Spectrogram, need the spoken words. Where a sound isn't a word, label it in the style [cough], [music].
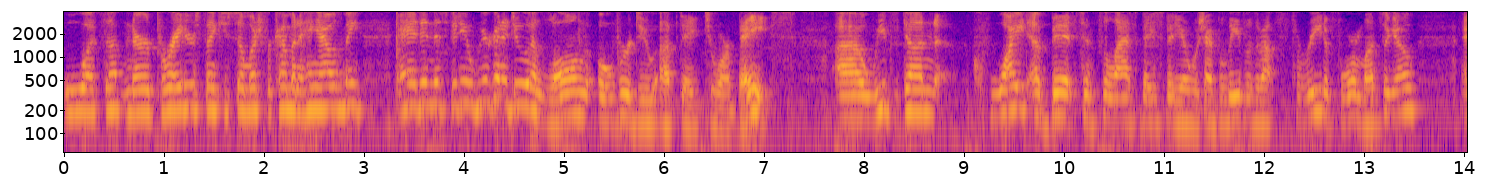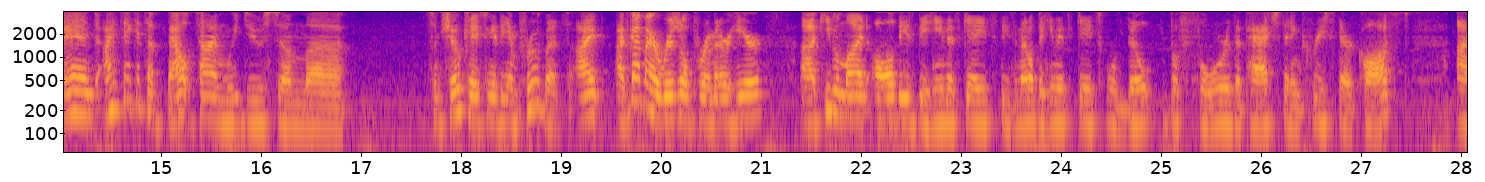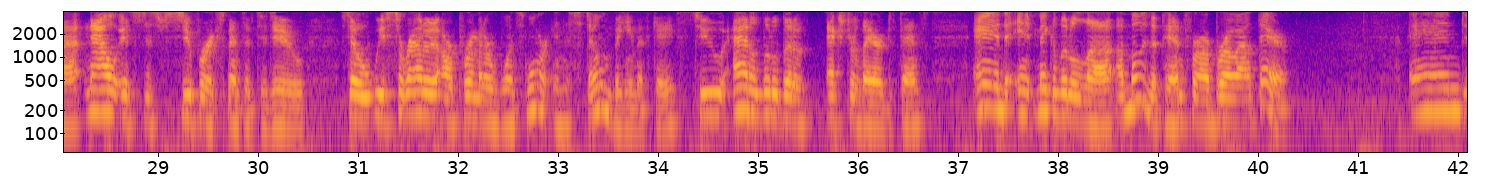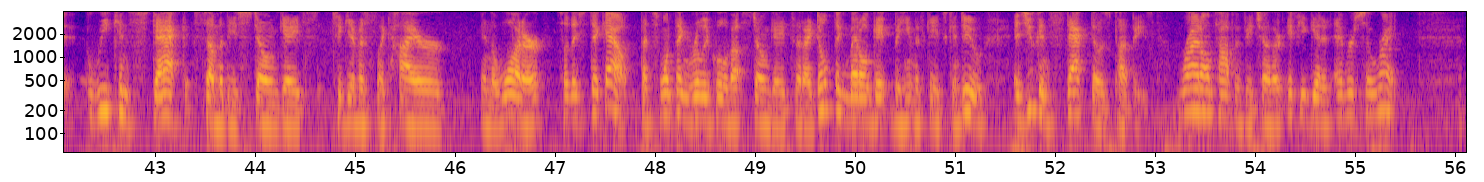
What's up, Nerd Paraders? Thank you so much for coming to hang out with me. And in this video, we're going to do a long overdue update to our base. Uh, we've done quite a bit since the last base video, which I believe was about three to four months ago. And I think it's about time we do some uh, some showcasing of the improvements. I've, I've got my original perimeter here. Uh, keep in mind, all these behemoth gates, these metal behemoth gates, were built before the patch that increased their cost. Uh, now it's just super expensive to do. So we've surrounded our perimeter once more in the stone behemoth gates to add a little bit of extra layer of defense and make a little uh, a Mosa pin for our bro out there. And we can stack some of these stone gates to give us like higher in the water so they stick out. That's one thing really cool about stone gates that I don't think metal gate behemoth gates can do is you can stack those puppies right on top of each other if you get it ever so right.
